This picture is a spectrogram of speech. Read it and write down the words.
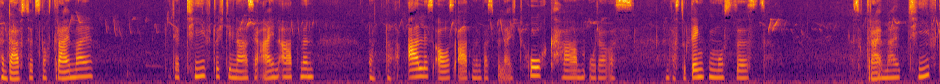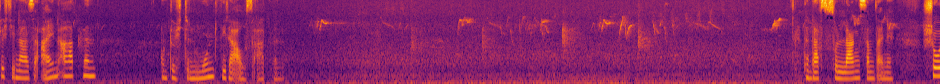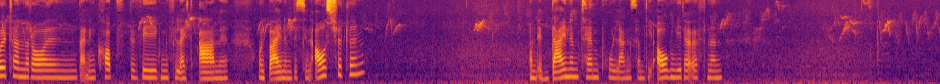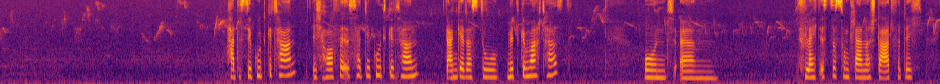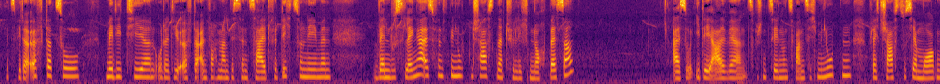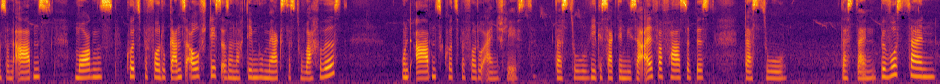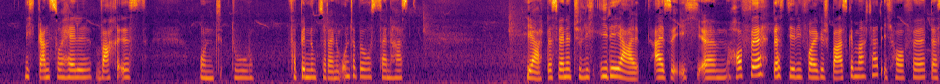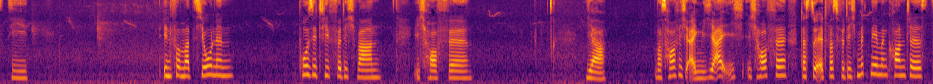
Dann darfst du jetzt noch dreimal wieder tief durch die Nase einatmen und noch alles ausatmen, was vielleicht hochkam oder was, an was du denken musstest. Also dreimal tief durch die Nase einatmen und durch den Mund wieder ausatmen. Dann darfst du so langsam deine Schultern rollen, deinen Kopf bewegen, vielleicht Arme und Beine ein bisschen ausschütteln. Und in deinem Tempo langsam die Augen wieder öffnen. Hat es dir gut getan? Ich hoffe, es hat dir gut getan. Danke, dass du mitgemacht hast. Und ähm, Vielleicht ist das so ein kleiner Start für dich, jetzt wieder öfter zu meditieren oder dir öfter einfach mal ein bisschen Zeit für dich zu nehmen. Wenn du es länger als fünf Minuten schaffst, natürlich noch besser. Also ideal wären zwischen 10 und 20 Minuten. Vielleicht schaffst du es ja morgens und abends. Morgens kurz bevor du ganz aufstehst, also nachdem du merkst, dass du wach wirst. Und abends kurz bevor du einschläfst. Dass du, wie gesagt, in dieser Alpha-Phase bist, dass du dass dein Bewusstsein nicht ganz so hell wach ist und du Verbindung zu deinem Unterbewusstsein hast. Ja, das wäre natürlich ideal. Also ich ähm, hoffe, dass dir die Folge Spaß gemacht hat. Ich hoffe, dass die Informationen positiv für dich waren. Ich hoffe, ja, was hoffe ich eigentlich? Ja, ich, ich hoffe, dass du etwas für dich mitnehmen konntest.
